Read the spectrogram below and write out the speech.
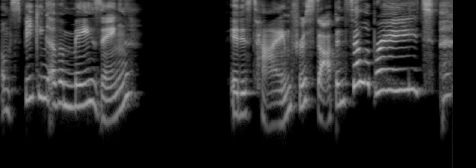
Um, speaking of amazing, it is time for Stop and Celebrate.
